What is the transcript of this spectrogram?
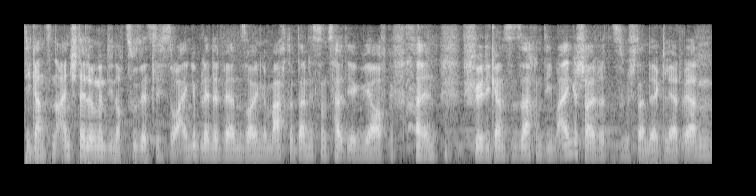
die ganzen Einstellungen, die noch zusätzlich so eingeblendet werden sollen, gemacht. Und dann ist uns halt irgendwie aufgefallen, für die ganzen Sachen, die im eingeschalteten Zustand erklärt werden,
